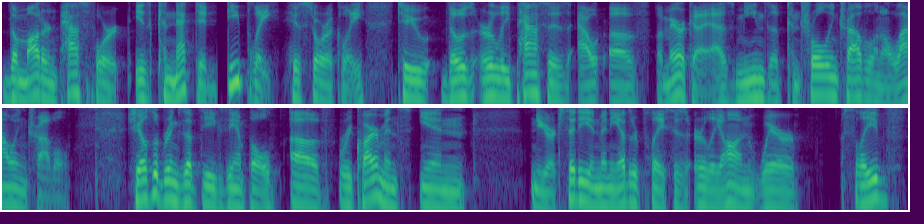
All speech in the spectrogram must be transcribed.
the modern passport is connected deeply historically to those early passes out of America as means of controlling travel and allowing travel. She also brings up the example of requirements in New York City and many other places early on where slave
